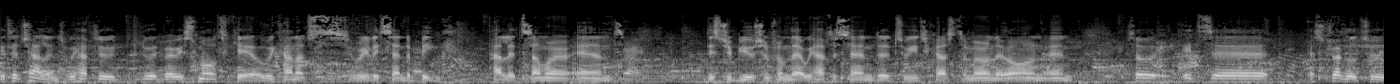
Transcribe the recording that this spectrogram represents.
it's a challenge. We have to do it very small scale. We cannot really send a big pallet somewhere and distribution from there. We have to send it to each customer on their own. And so it's a, a struggle to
